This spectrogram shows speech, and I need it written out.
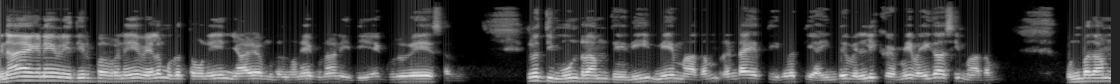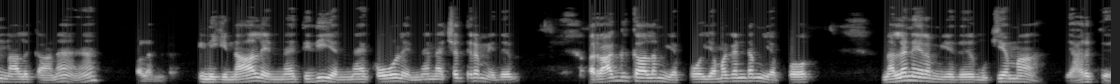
விநாயகனே வினை தீர்ப்பவனே வேலமுகத்தவனே ஞாழ முதல்வனே குணாநிதியே குருவே சரணம். இருபத்தி மூன்றாம் தேதி மே மாதம் ரெண்டாயிரத்தி இருபத்தி ஐந்து வெள்ளிக்கிழமை வைகாசி மாதம் ஒன்பதாம் நாளுக்கான பலன்கள். இன்னைக்கு நாள் என்ன திதி என்ன கோல் என்ன நட்சத்திரம் எது ராகு காலம் எப்போ யமகண்டம் எப்போ நல்ல நேரம் எது முக்கியமா யாருக்கு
